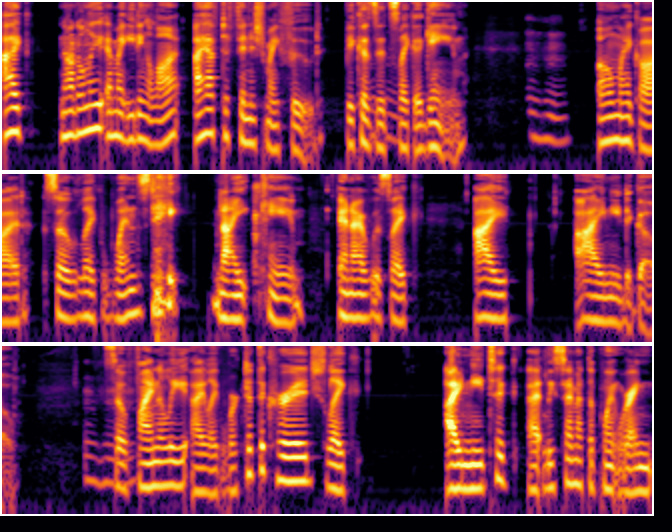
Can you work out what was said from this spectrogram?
I not only am I eating a lot, I have to finish my food because it's Mhm. like a game. Mhm. Oh my god. So like Wednesday night came and I was like I I need to go. So Mhm. finally, I like worked up the courage. Like, I need to. At least I'm at the point where I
